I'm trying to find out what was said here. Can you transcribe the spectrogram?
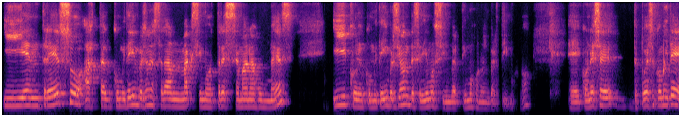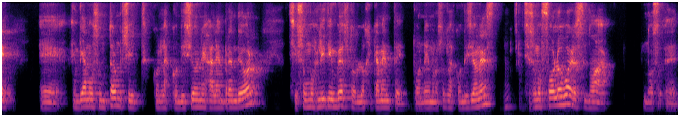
Y entre eso hasta el comité de inversiones serán máximo tres semanas, un mes. Y con el comité de inversión decidimos si invertimos o no invertimos. ¿no? Eh, con ese, después de ese comité, eh, enviamos un term sheet con las condiciones al emprendedor. Si somos lead investor, lógicamente ponemos nosotros las condiciones. Si somos followers, no, nos eh,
